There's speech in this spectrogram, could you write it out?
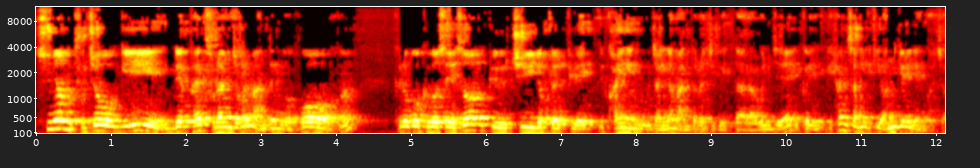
수면 부족이 뇌파의 불안정을 만드는 거고, 어? 그리고 그것에서 그 주의력 결핍의 과잉행동 장애가 만들어지고 있다라고 이제 그 현상이 이렇게 연결이 된 거죠.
